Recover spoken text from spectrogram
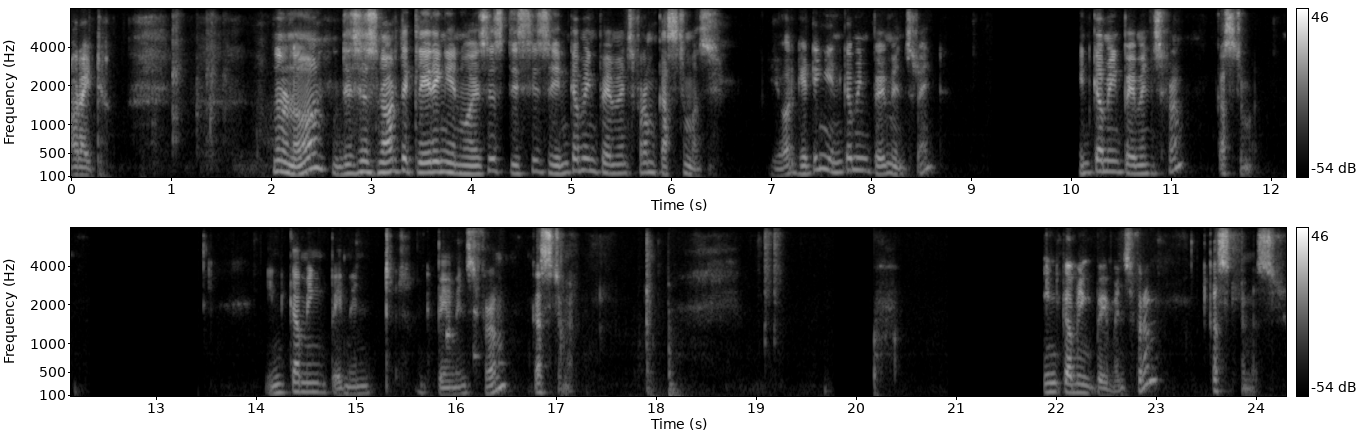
All right. No, no, no. This is not the clearing invoices. This is incoming payments from customers. You are getting incoming payments, right? Incoming payments from customer. Incoming payment payments from customer. incoming payments from customers.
